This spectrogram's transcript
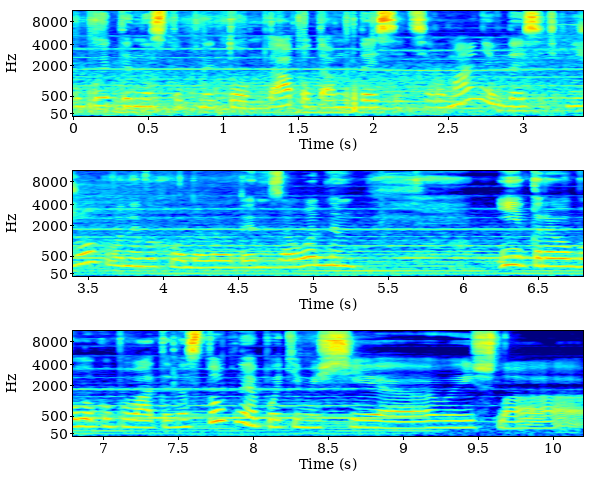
купити наступний том. Да? Бо там 10 романів, 10 книжок, вони виходили один за одним. І треба було купувати наступне, а потім іще вийшла,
